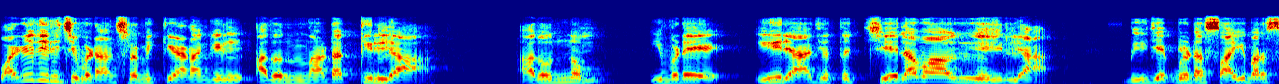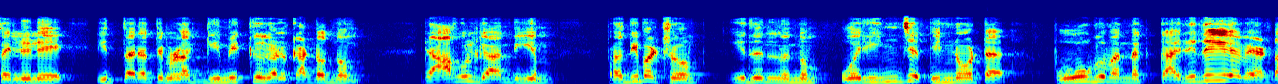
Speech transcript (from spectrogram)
വഴിതിരിച്ചു വിടാൻ ശ്രമിക്കുകയാണെങ്കിൽ അത് നടക്കില്ല. അതൊന്നും ഇവിടെ ഈ രാജ്യത്ത് ചിലവാകുകയില്ല. ബി ജെ പിയുടെ സൈബർ സെല്ലിലെ ഇത്തരത്തിലുള്ള ഗിമിക്കുകൾ കണ്ടൊന്നും രാഹുൽ ഗാന്ധിയും പ്രതിപക്ഷവും ഇതിൽ നിന്നും ഒരിഞ്ച് പിന്നോട്ട് പോകുമെന്ന് കരുതുകയേ വേണ്ട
